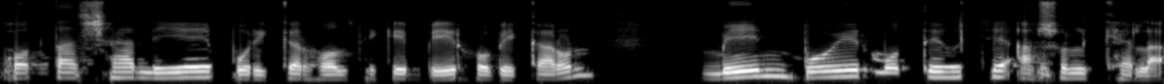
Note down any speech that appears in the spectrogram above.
হতাশা নিয়ে পরীক্ষার হল থেকে বের হবে। কারণ মেইন বইয়ের মধ্যে হচ্ছে আসল খেলা।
